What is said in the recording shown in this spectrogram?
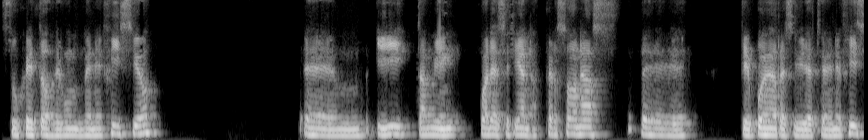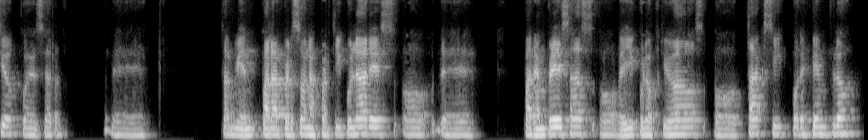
sujetos de un beneficio em, y también cuáles serían las personas eh, que pueden recibir este beneficio. Pueden ser eh, también para personas particulares o para empresas o vehículos privados o taxis, por ejemplo.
